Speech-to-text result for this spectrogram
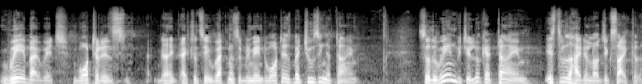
way by which water is, I should say, wetness been made water is by choosing a time. So the way in which you look at time is through the hydrologic cycle.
